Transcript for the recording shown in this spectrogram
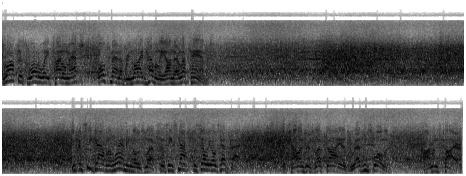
Throughout this welterweight title match, both men have relied heavily on their left hands. You can see Gavilan landing those lefts as he snaps Basilio's head back. The challenger's left eye is red and swollen. Carmen's tired.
